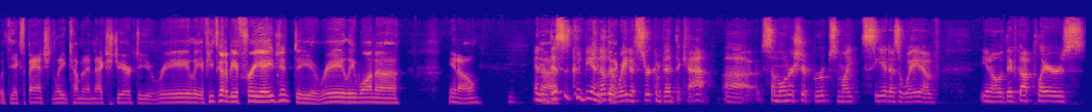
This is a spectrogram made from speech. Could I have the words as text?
with the expansion league coming in next year. Do you really, if he's going to be a free agent, do you really want to, you know, And Uh, this is, could be another way to circumvent the cap. Uh, some ownership groups might see it as a way of, you know, they've got players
